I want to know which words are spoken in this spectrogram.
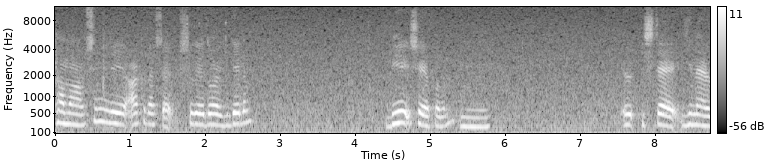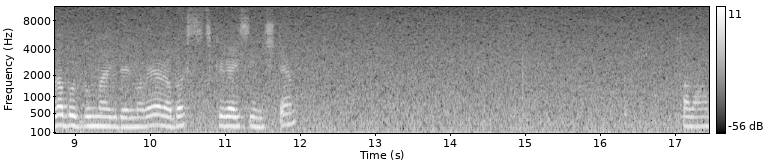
Tamam şimdi arkadaşlar şuraya doğru gidelim. Bir şey yapalım. Hmm. İşte yine rubber bulmaya gidelim oraya. Sticker racing işte. Tamam.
